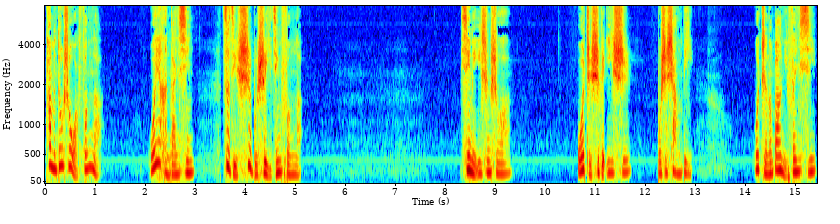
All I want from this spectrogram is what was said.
他们都说我疯了，我也很担心，自己是不是已经疯了。心理医生说：“我只是个医师，不是上帝，我只能帮你分析。”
